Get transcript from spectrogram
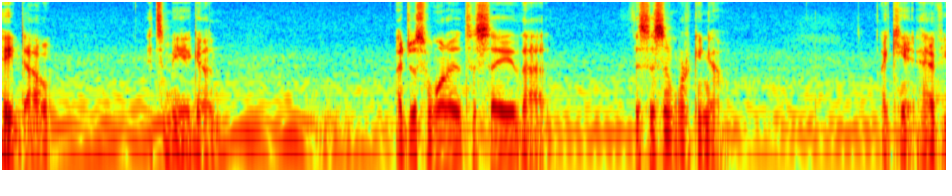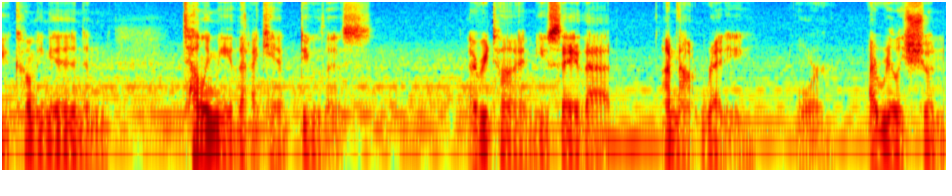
Hey, Doubt. It's me again. I just wanted to say that this isn't working out. I can't have you coming in and telling me that I can't do this. Every time you say that I'm not ready or I really shouldn't.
